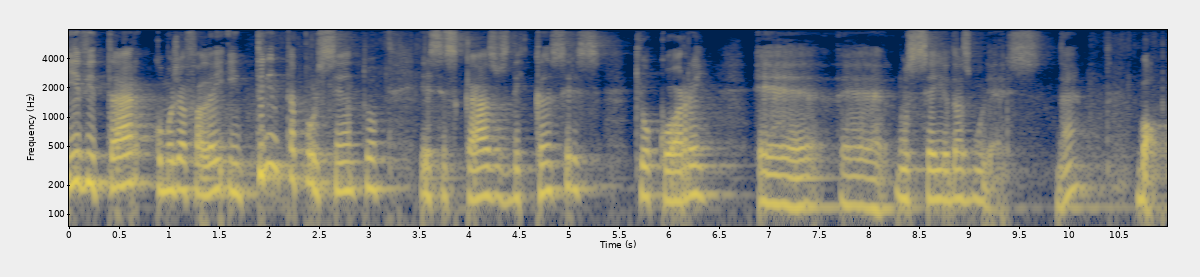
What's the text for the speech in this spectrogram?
evitar, como eu já falei, em 30% esses casos de cânceres que ocorrem é, é, no seio das mulheres. Né? Bom,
